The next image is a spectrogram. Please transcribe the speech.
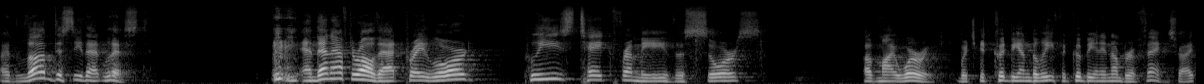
I'd love to see that list. and then, after all that, pray, Lord, please take from me the source of my worry, which it could be unbelief, it could be any number of things, right?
